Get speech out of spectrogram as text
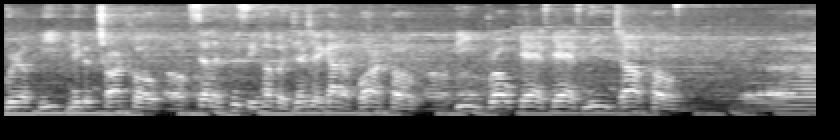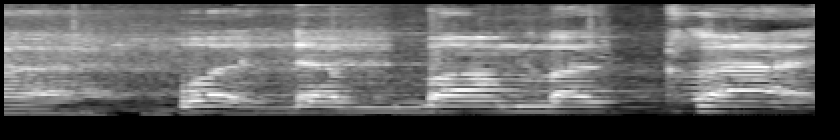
Grill beef, nigga charcoal. Uh, selling pussy hubba, JJ got a barcode. Uh, Being broke ass, gas need job code. Uh, what the bomber class.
